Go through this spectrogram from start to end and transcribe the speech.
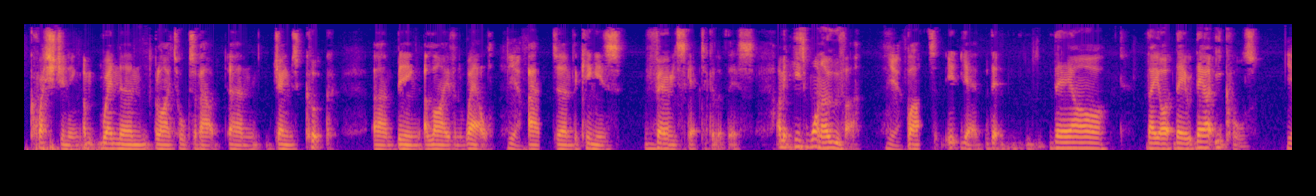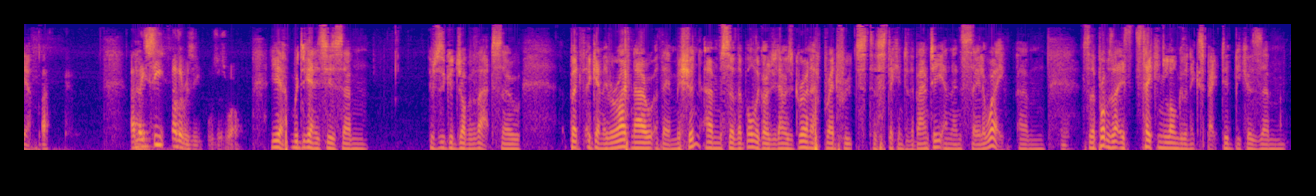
questioning. Um, when um, Bligh talks about um, James Cook um, being alive and well, yeah, and um, the king is very sceptical of this. I mean, he's won over, yeah. but it, yeah, they, they are they are they they are equals, Yeah, and Um, they see each other as equals as well. yeah. Which again, it's um, which is a good job of that. So, but again, they've arrived now at their mission. Um, so that all they've got to do now is grow enough breadfruits to stick into the bounty and then sail away. Um, so the problem is that it's taking longer than expected because um,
